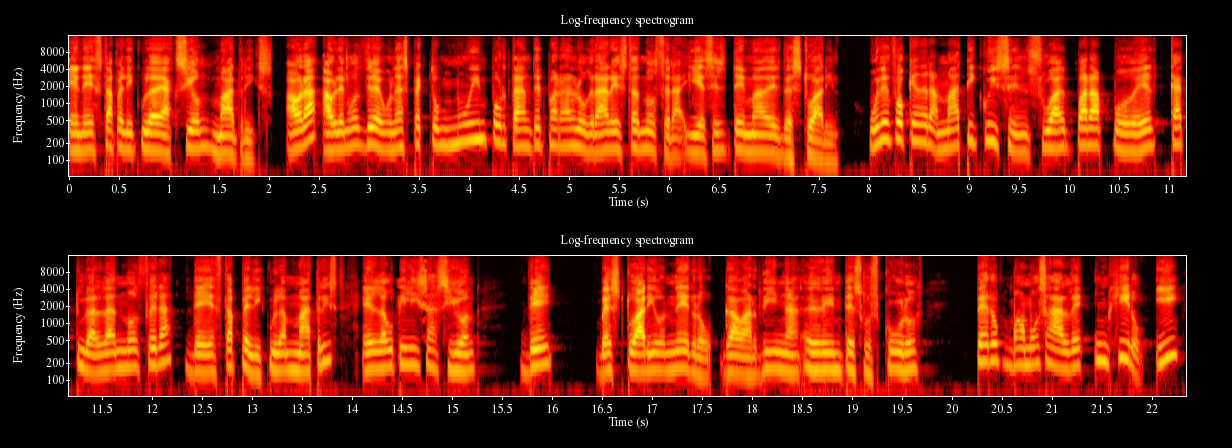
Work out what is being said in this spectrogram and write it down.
en esta película de acción Matrix. Ahora hablemos de un aspecto muy importante para lograr esta atmósfera y es el tema del vestuario. Un enfoque dramático y sensual para poder capturar la atmósfera de esta película Matrix es la utilización de vestuario negro, gabardina, lentes oscuros, pero vamos a darle un giro y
